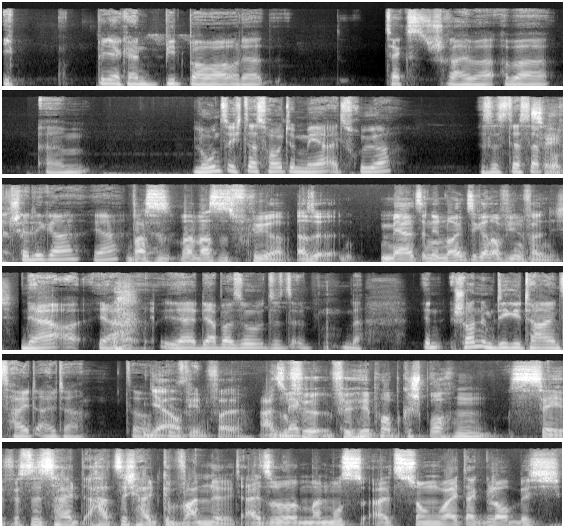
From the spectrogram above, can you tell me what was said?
ich bin ja kein Beatbauer oder Textschreiber, aber ähm, lohnt sich das heute mehr als früher? Ist es deshalb Safe. auch chilliger, ja? Was ist, was ist früher? Also mehr als in den 90ern auf jeden Fall nicht. Ja, ja, ja, aber so in, schon im digitalen Zeitalter. So, ja, auf jeden Fall. Also für, für Hip-Hop gesprochen, safe. Es ist halt, hat sich halt gewandelt. Also man muss als Songwriter, glaube ich,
